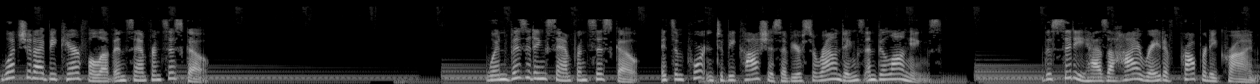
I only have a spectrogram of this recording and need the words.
What should I be careful of in San Francisco? When visiting San Francisco, it's important to be cautious of your surroundings and belongings. The city has a high rate of property crime,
